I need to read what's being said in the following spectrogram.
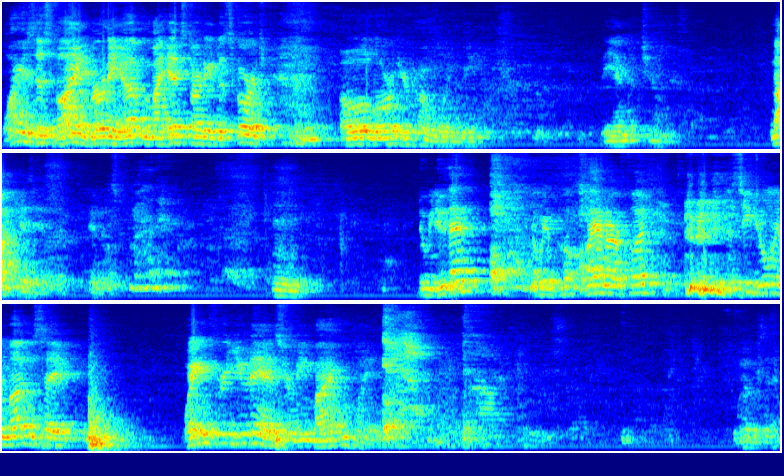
Why is this vine burning up and my head starting to scorch? Oh, Lord, you're humbling me. The end of Jonah. Not his end, but end of hmm. Do we do that? Do we plant our foot in the Sedro-Woolley mud and say, waiting for you to answer me my complaint? What was that?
